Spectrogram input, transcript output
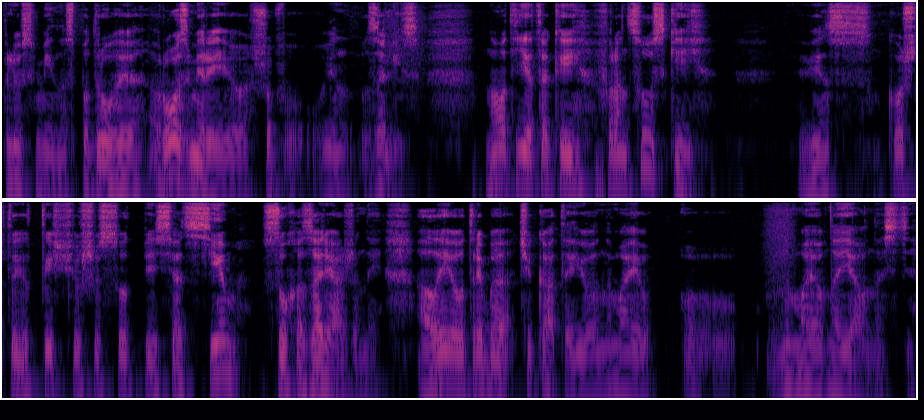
плюс-мінус. По-друге, розміри його, щоб він заліз. Ну, от є такий французький, він коштує 1657 сухозаряджений, але його треба чекати, його немає, немає в наявності.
